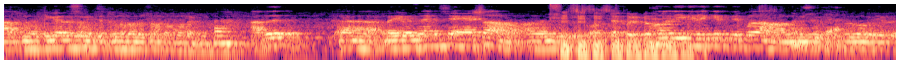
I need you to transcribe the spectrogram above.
ആത്മഹത്യക്ക് വരെ ശ്രമിച്ചിട്ടുണ്ടെന്നുള്ള സംഭവം അത് ഡൈവേഴ്സിന് ശേഷമാണോ? അങ്ങനെ രീതിയിലേക്ക് എത്തിയപ്പോഴാണോ അങ്ങനെ തോന്നിയത്?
